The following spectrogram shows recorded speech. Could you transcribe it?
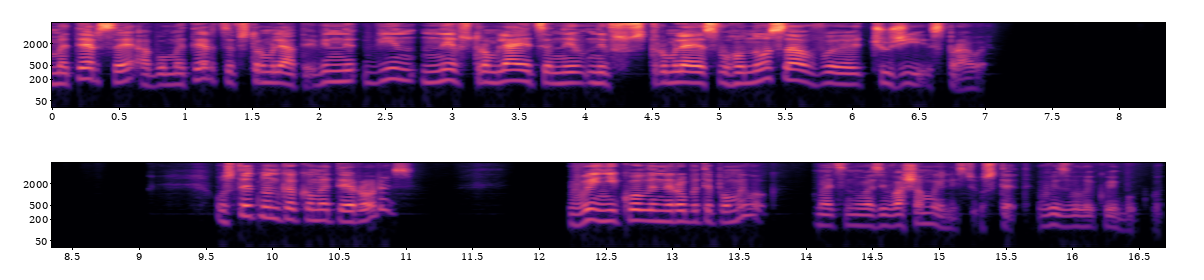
метерсе або метер це встромляти. Він не, він не встромляється, не, не встромляє свого носа в чужі справи. Usted nunca comete errores? Ви ніколи не робите помилок? Мається на увазі ваша милість, устет, ви з великої букви.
